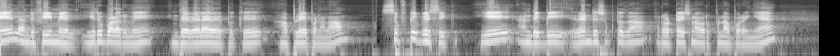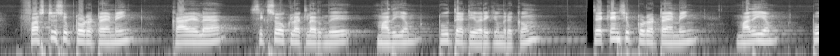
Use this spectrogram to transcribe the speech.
male and female இருபாலருமே இந்த வேலைவாய்ப்புக்கு அப்ளை பண்ணலாம். Shift basic A and B ரெண்டு ஷிஃப்ட்டு தான் ரொட்டேஷனில் ஒர்க் பண்ண போகிறீங்க ஃபஸ்ட்டு ஷிஃப்ட்டோட டைமிங் காலையில் சிக்ஸ் ஓ கிளாக்லேருந்து மதியம் டூ தேர்ட்டி வரைக்கும் இருக்கும். செகண்ட் ஷிஃப்ட்டோட டைமிங் மதியம் டூ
